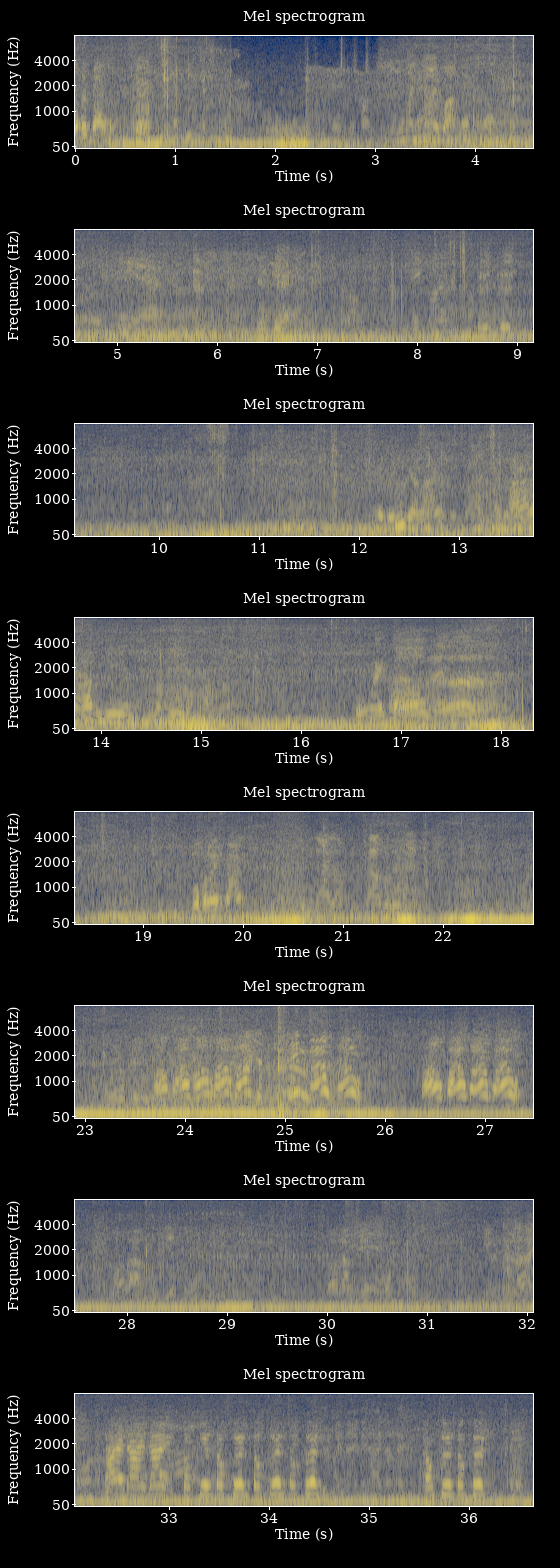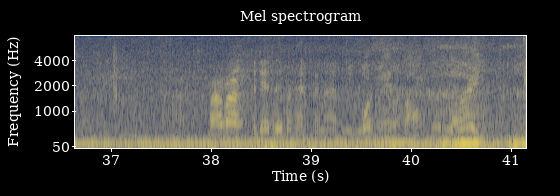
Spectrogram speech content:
ไปก่อนขอไปก่อนเก่งเก่งคือคือช้านะครับพี่ดีไม่ต้องรีบ วงไว้กองเออ ผมอะไรซ้ายเบาเบาเบาเบาเบาอย่าตื่นเต้นเบาเบาเบาเบาเบาเบาล้อหลังมันเบียดซุ้มล้อหลังเบียดซุ้มได้ได้ได้ต้อง ขึ้นต้องขึ้นต้องขึ้นต้องขึ้นต้องขึ้นต้องขึ้น มามาเดินเดินมาถ่ายข้างหน้าพี่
